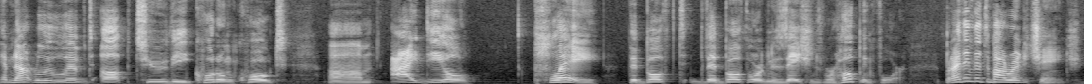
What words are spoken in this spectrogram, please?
have not really lived up to the quote unquote um, ideal play that both that both organizations were hoping for. But I think that's about ready to change.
